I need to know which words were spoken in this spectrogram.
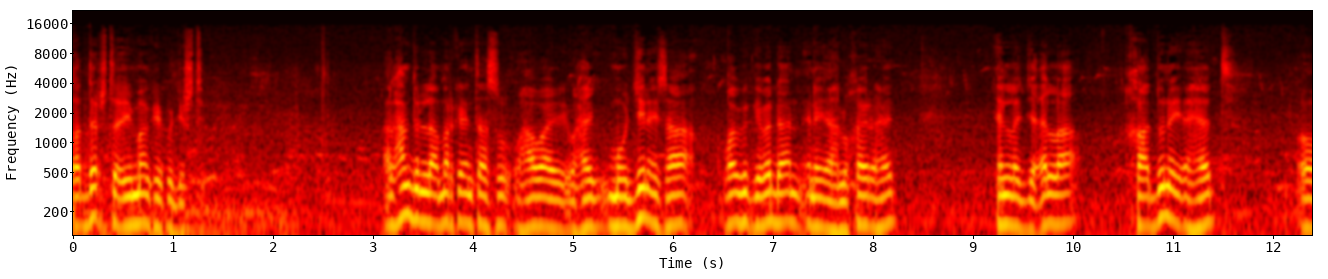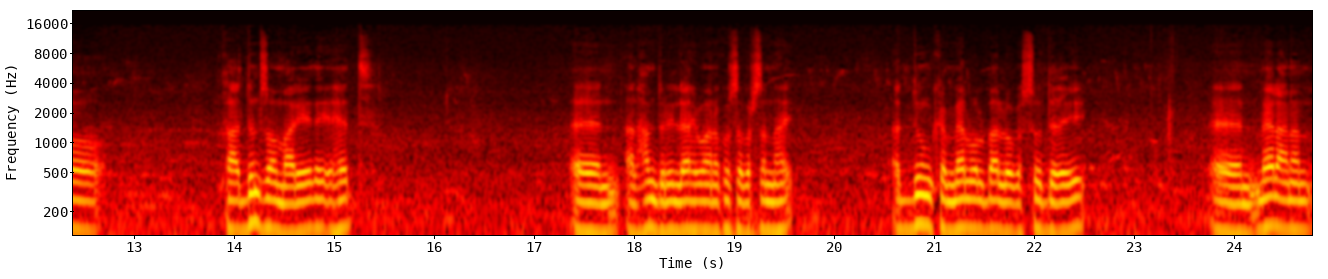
qadarta iimaankay ku jirta alxamdulilah marka intaas waxaa waaye waxay muujinaysaa gabadhan inay ahlu khayr ahayd in la jecelaa khaadunay ahayd oo khaadun soomaaliyeeday ahayd alxamdulilaahi waana ku sabarsannahay. Adduunka meel walbaa looga soo duceeyey. Meelaanan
